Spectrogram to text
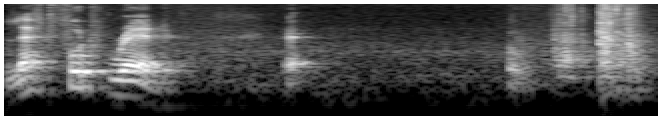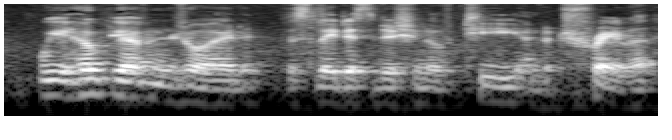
Left Foot Red. We hope you have enjoyed this latest edition of Tea and a Trailer.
